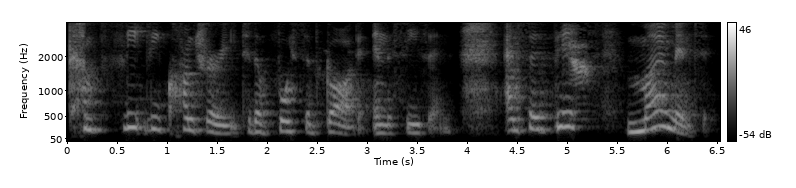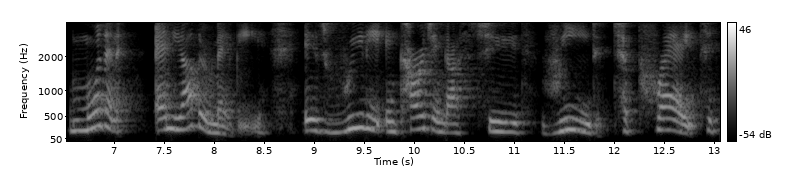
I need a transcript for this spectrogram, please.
completely contrary to the voice of God in the season. And so this moment, more than any other maybe, is really encouraging us to read, to pray, to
